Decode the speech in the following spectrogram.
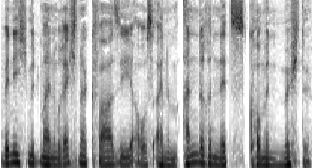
wenn ich mit meinem Rechner quasi aus einem anderen Netz kommen möchte.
